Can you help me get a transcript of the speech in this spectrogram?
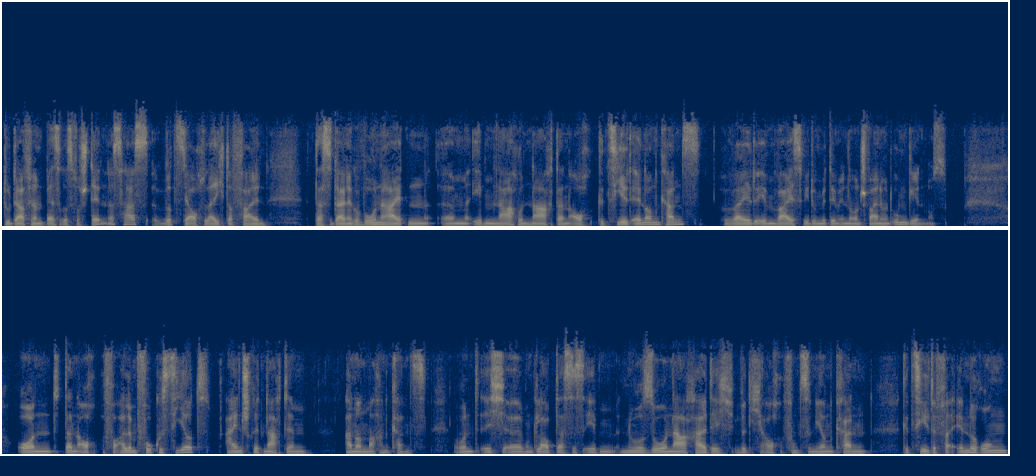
du dafür ein besseres Verständnis hast, wird es dir auch leichter fallen, dass du deine Gewohnheiten ähm, eben nach und nach dann auch gezielt ändern kannst, weil du eben weißt, wie du mit dem inneren Schweinehund umgehen musst. Und dann auch vor allem fokussiert einen Schritt nach dem anderen machen kannst. Und ich äh, glaube, dass es eben nur so nachhaltig wirklich auch funktionieren kann, gezielte Veränderungen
